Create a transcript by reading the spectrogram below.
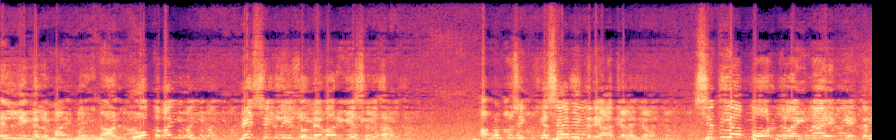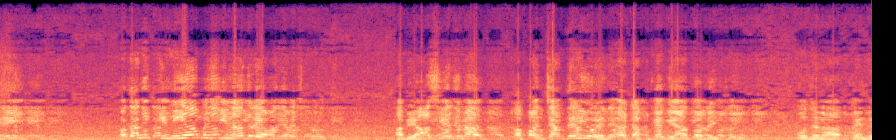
ਇਲੀਗਲ ਮਾਈਨਿੰਗ ਨਾਲ ਜੋ ਤਬਾਹੀ ਹੋਈ ਬੇਸਿਕਲੀ ਜ਼ਿੰਮੇਵਾਰੀ ਇਹ ਸਰਕਾਰ ਦੀ। ਆ ਹੁਣ ਤੁਸੀਂ ਕਿਸੇ ਵੀ ਦਰਿਆ ਚਲੇ ਜਾਓ ਸਿੱਧੀਆਂ ਪੋਰਕ ਲਾਈਨਾਂ ਇੱਕ ਇੱਕ ਨਹੀਂ। ਪਤਾ ਨਹੀਂ ਕਿੰਨੀਆਂ ਮਸ਼ੀਨਾਂ ਦਰਿਆਵਾਂ ਦੇ ਵਿੱਚ ਖਲੋਤੀਆਂ। ਅਭਿਆਸ ਹੀ ਅਜੇ ਮੈਂ ਆ ਪੰਜ ਚਾਰ ਦਿਨ ਹੀ ਹੋਏ ਨੇ ਆ ਟੱਪ ਕੇ ਗਿਆ ਤੁਹਾਡੇ ਇੱਥੋਂ ਹੀ। ਉਹ ਦਿਨ ਆ ਪਿੰਡ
